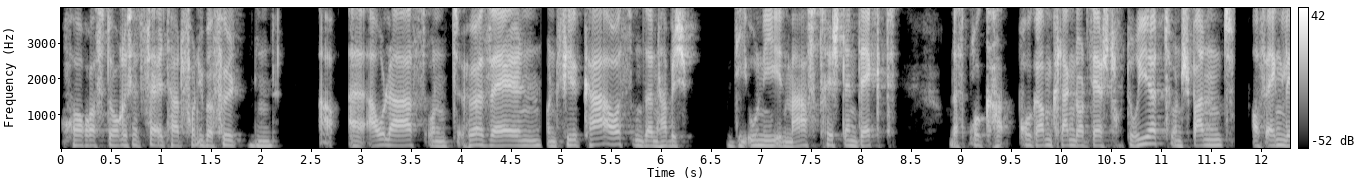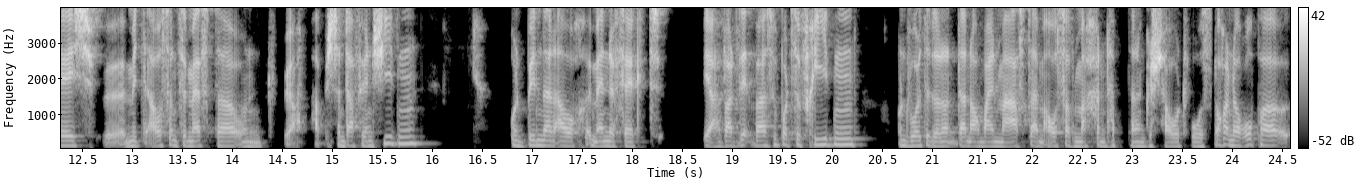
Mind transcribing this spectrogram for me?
Horrorstories erzählt hat von überfüllten äh, Aulas und Hörsälen und viel Chaos. Und dann habe ich die Uni in Maastricht entdeckt. Und das Pro Programm klang dort sehr strukturiert und spannend auf Englisch äh, mit Auslandssemester und ja, habe mich dann dafür entschieden und bin dann auch im Endeffekt ja war, war super zufrieden und wollte dann, dann auch meinen Master im Ausland machen, habe dann geschaut, wo es noch in Europa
